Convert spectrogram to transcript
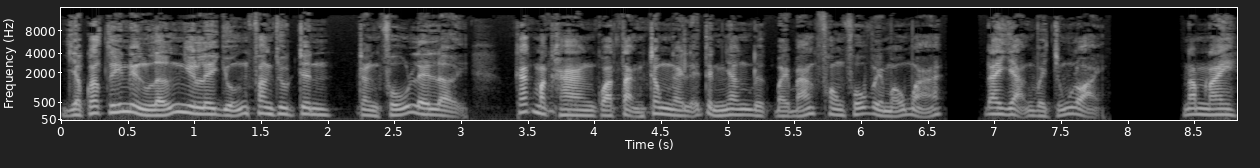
Dọc các tuyến đường lớn như Lê Duẩn, Phan Chu Trinh, Trần Phú, Lê Lợi, các mặt hàng quà tặng trong ngày lễ tình nhân được bày bán phong phú về mẫu mã, đa dạng về chủng loại. Năm nay,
